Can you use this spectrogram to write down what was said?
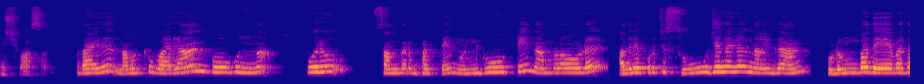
വിശ്വാസം. അതായത് നമുക്ക് വരാൻ പോകുന്ന ഒരു സന്ദർഭത്തെ മുൻകൂട്ടി നമ്മളോട് അതിനെക്കുറിച്ച് സൂചനകൾ നൽകാൻ കുടുംബദേവത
